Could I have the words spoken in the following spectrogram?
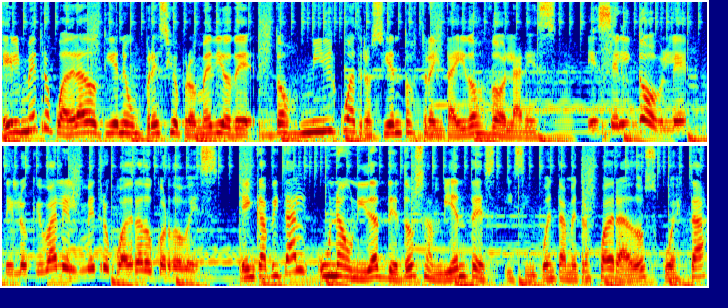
El metro cuadrado tiene un precio promedio de 2.432 dólares. Es el doble de lo que vale el metro cuadrado cordobés. En Capital, una unidad de dos ambientes y 50 metros cuadrados cuesta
